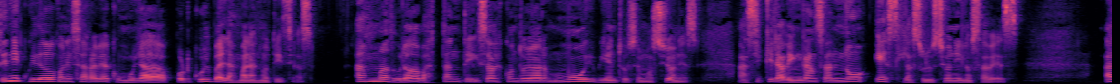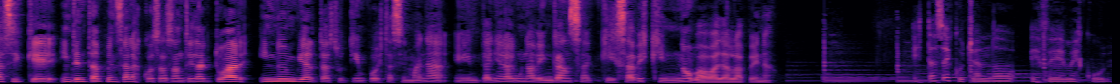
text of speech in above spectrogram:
Ten cuidado con esa rabia acumulada por culpa de las malas noticias. Has madurado bastante y sabes controlar muy bien tus emociones, así que la venganza no es la solución y lo sabes. Así que intenta pensar las cosas antes de actuar y no inviertas tu tiempo esta semana en planear alguna venganza que sabes que no va a valer la pena. Estás escuchando FM School.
